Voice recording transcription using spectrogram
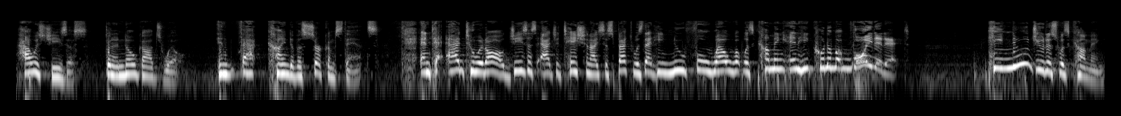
How is Jesus going to know God's will in that kind of a circumstance? And to add to it all, Jesus' agitation, I suspect, was that he knew full well what was coming and he could have avoided it. He knew Judas was coming.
